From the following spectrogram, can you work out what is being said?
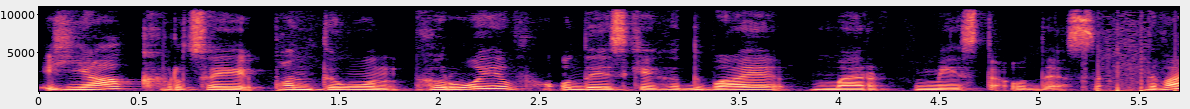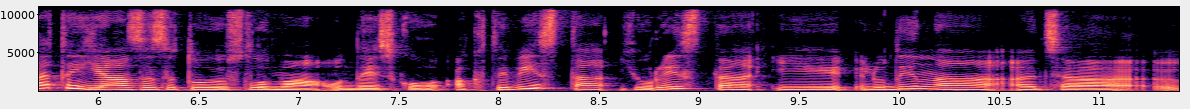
Як про цей пантеон героїв одеських дбає мер міста Одеси? Давайте я зацитую слова одеського активіста, юриста і людина ця е,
